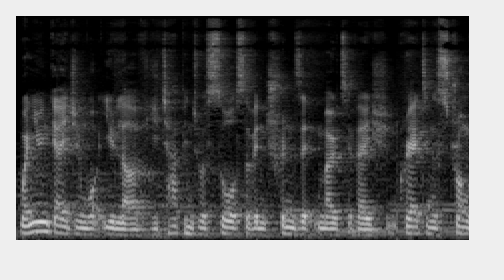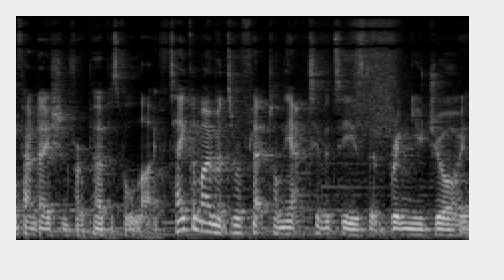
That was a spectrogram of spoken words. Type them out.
When you engage in what you love, you tap into a source of intrinsic motivation, creating a strong foundation for a purposeful life. Take a moment to reflect on the activities that bring you joy.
